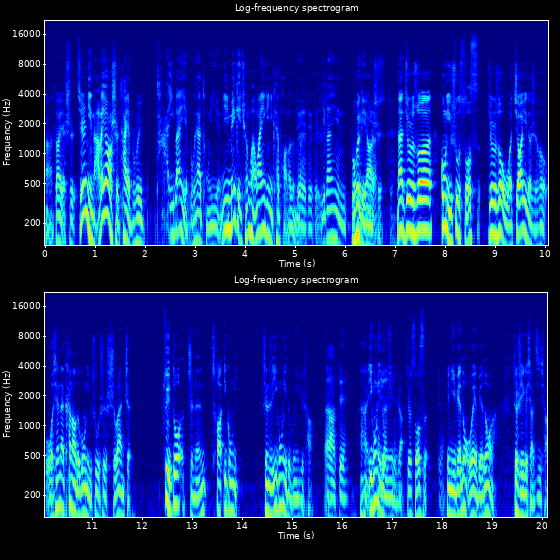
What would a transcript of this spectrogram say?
啊，倒也是。其实你拿了钥匙，他也不会，他一般也不会太同意。你没给全款，万一给你开跑了怎么办？对对对，一般性不会给钥匙，那就是说公里数锁死，就是说我交易的时候，我现在看到的公里数是十万整，最多只能超一公里，甚至一公里都不允许超啊，对，啊，一公里都不允许超，就锁死，对就你别动，我也别动了，这是一个小技巧。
